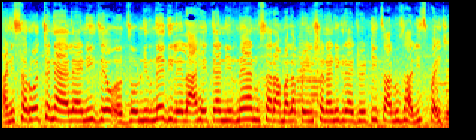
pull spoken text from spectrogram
आणि सर्वोच्च न्यायालयाने जो जो निर्णय दिलेला आहे त्या निर्णयानुसार आम्हाला पेन्शन आणि ग्रॅज्युएटी चालू झालीच पाहिजे.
